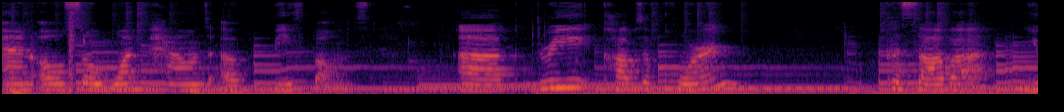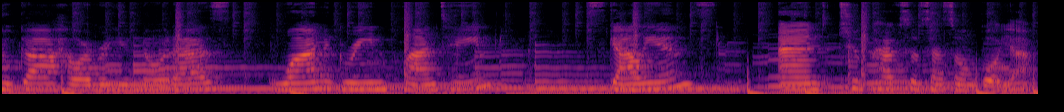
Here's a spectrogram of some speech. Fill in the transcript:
and also one pound of beef bones uh, three cobs of corn, cassava, yuca, however you know it as, one green plantain, scallions, and two packs of sazon goya.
